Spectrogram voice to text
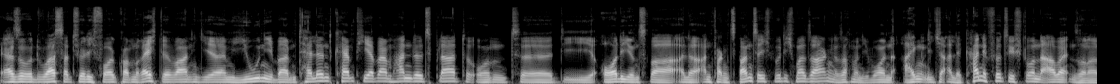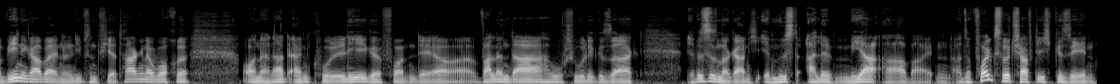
Also du hast natürlich vollkommen recht. Wir waren hier im Juni beim Talent Camp hier beim Handelsblatt und äh, die Audience war alle Anfang 20, würde ich mal sagen. Da sagt man, die wollen eigentlich alle keine 40 Stunden arbeiten, sondern weniger arbeiten, am liebsten vier Tage in der Woche. Und dann hat ein Kollege von der Wallendar Hochschule gesagt, ihr wisst es noch gar nicht, ihr müsst alle mehr arbeiten. Also volkswirtschaftlich gesehen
